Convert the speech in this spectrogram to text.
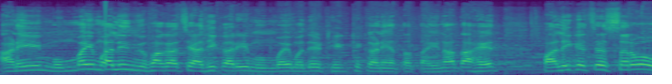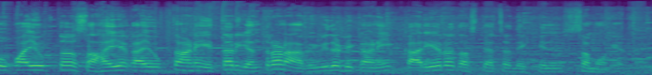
आणि मुंबई मालीन विभागाचे अधिकारी मुंबईमध्ये ठिकठिकाणी आता तैनात आहेत. पालिकेचे सर्व उपायुक्त सहाय्यक आयुक्त आणि इतर यंत्रणा विविध ठिकाणी कार्यरत असल्याचं देखील समोर येत आहे.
